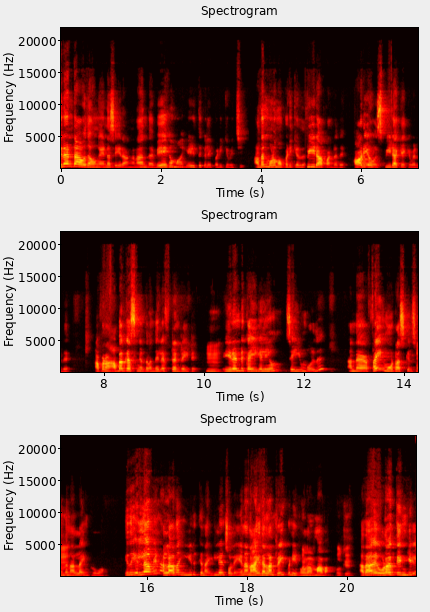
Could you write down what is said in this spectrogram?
இரண்டாவது அவங்க என்ன செய்கிறாங்கன்னா இந்த வேகமாக எழுத்துக்களை படிக்க வச்சு அதன் மூலமாக படிக்கிறது ஸ்பீடாக பண்ணுறது ஆடியோவை ஸ்பீடாக கேட்க வருது அப்புறம் அபகஸ்ங்கிறது வந்து லெஃப்ட் அண்ட் ரைட்டு இரண்டு கைகளையும் செய்யும்பொழுது அந்த ஃபைன் மோட்டார் ஸ்கில்ஸ் வந்து. நல்லா இம்ப்ரூவ் ஆகும். இது எல்லாமே நல்லா தான் இருக்கு. நான் இல்லைன்னு சொல்ல ஏன்னா நான் இதெல்லாம் ட்ரை பண்ணியிருக்கேன் ஒரு அம்மாவா. ஓகே. அதாவது உலகத்தின் கீழ்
